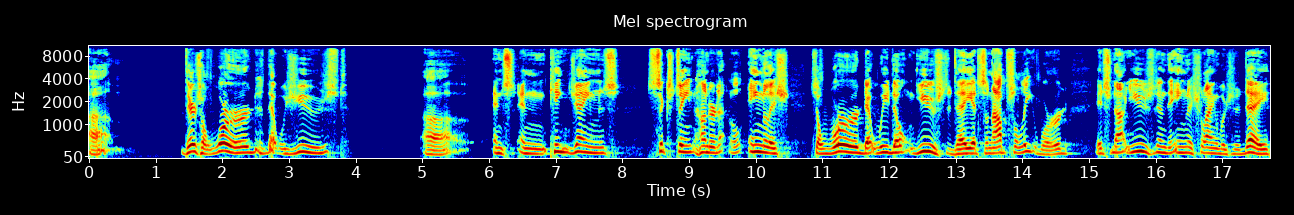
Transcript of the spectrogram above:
Uh, there's a word that was used uh, in, in King James 1600 English. It's a word that we don't use today. It's an obsolete word. It's not used in the English language today.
